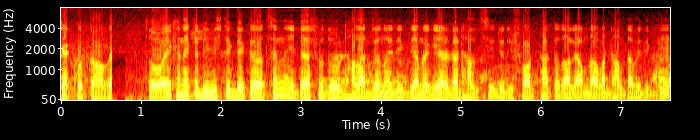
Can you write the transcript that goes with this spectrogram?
চেক করতে হবে। তো এখানে একটা ডিভিস্টিক দেখতে পাচ্ছেন। এটা শুধু ঢালার জন্য দিক দিয়ে আমরা গিয়ারটা ঢালছি। যদি শর্ট থাকতো তাহলে আমরা আবার ঢালতাম এদিক দিয়ে।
